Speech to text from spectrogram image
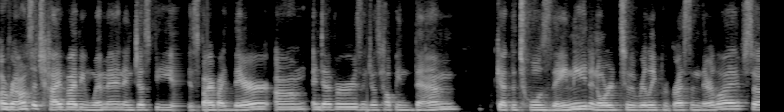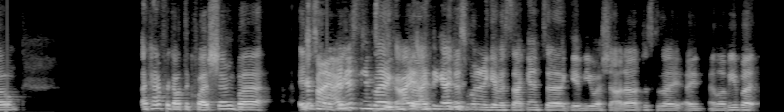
around such high vibing women and just be inspired by their um, endeavors and just helping them get the tools they need in order to really progress in their life. So I kind of forgot the question, but it's You're fine. I just think like I, I think I just wanted to give a second to give you a shout out just because I, I I love you. But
